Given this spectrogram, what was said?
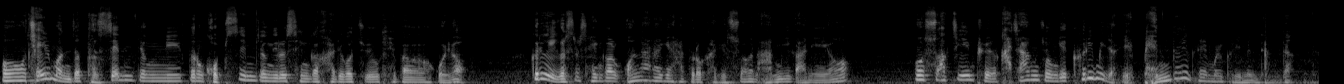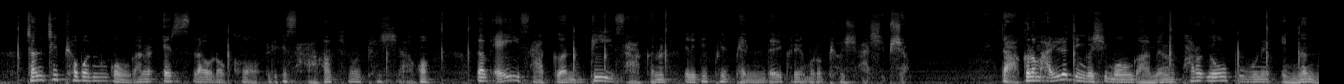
어, 제일 먼저 덧셈 정리 또는 곱셈 정리를 생각하려고 쭉 해봐고요. 그리고 이것을 생각을 원활하게 하도록 하게 수학은 암기가 아니에요. 어, 수학적인 표현 가장 좋은 게 그림이잖아요. 예, 벤다이그램을 그리면 됩니다. 전체 표본 공간을 S라고 놓고 이렇게 사각형으로 표시하고 그다음 A 사건, B 사건을 이렇게 벤다이그램으로 표시하십시오. 자, 그럼 알려진 것이 뭔가 하면 바로 이 부분에 있는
